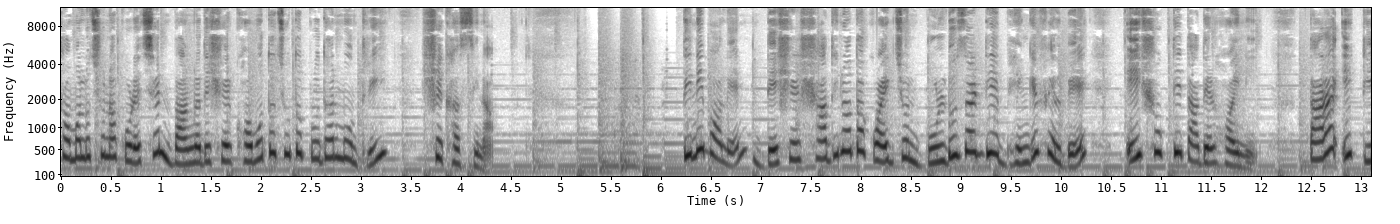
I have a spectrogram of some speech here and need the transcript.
সমালোচনা করেছেন বাংলাদেশের ক্ষমতাচ্যুত প্রধানমন্ত্রী শেখ হাসিনা। তিনি বলেন, দেশের স্বাধীনতা কয়েকজন বুলডোজার দিয়ে ভেঙে ফেলবে, এই শক্তি তাদের হয়নি। তারা একটি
